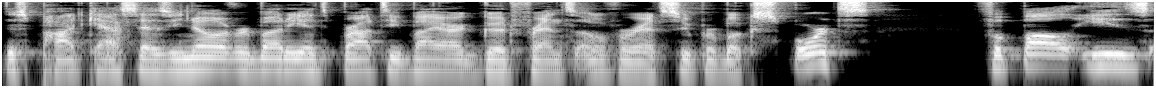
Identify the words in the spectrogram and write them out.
this podcast, as you know, everybody, it's brought to you by our good friends over at Superbook Sports. Football is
